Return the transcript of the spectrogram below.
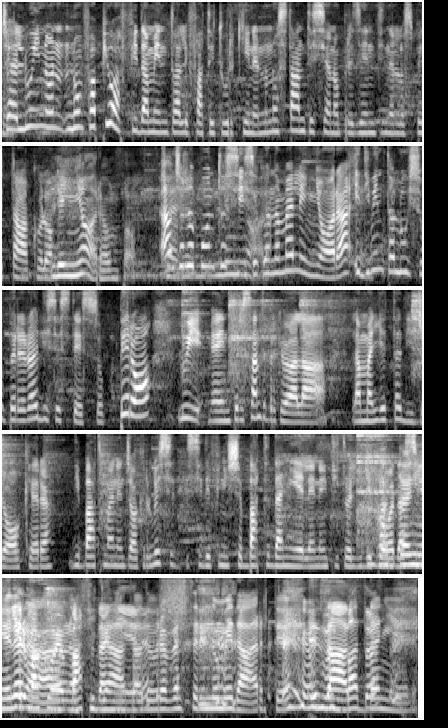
Cioè lui non, non fa più affidamento alle fate turchine, nonostante siano presenti nello spettacolo. Le ignora un po'. A un Cioè, certo punto sì, ignora. secondo me le ignora e diventa lui supereroe di se stesso. Però lui è interessante perché aveva la, la maglietta di Joker, di Batman e Joker. Lui si, si definisce Bat Daniele nei titoli di Bat coda, Daniele si firma come Bat figata, Daniele. Dovrebbe essere il nome d'arte. Esatto. Bat Daniele.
